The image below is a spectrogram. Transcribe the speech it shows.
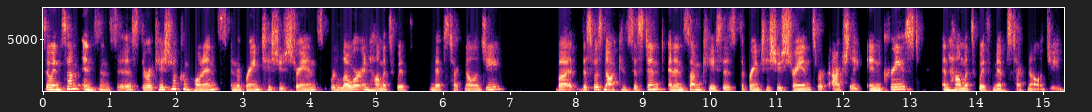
So, in some instances, the rotational components in the brain tissue strains were lower in helmets with MIPS technology, but this was not consistent. And in some cases, the brain tissue strains were actually increased in helmets with MIPS technology.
